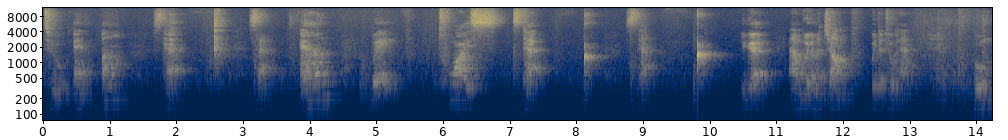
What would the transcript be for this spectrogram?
two, and up. Step, step, and wave. Twice, step, step. You good? And we're gonna jump with the two hands. Boom.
